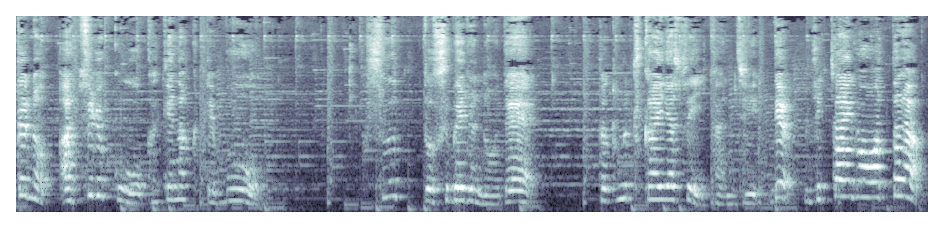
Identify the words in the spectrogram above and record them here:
手の圧力をかけなくてもスーッと滑るのでとても使いやすい感じ。で実回が終わったら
